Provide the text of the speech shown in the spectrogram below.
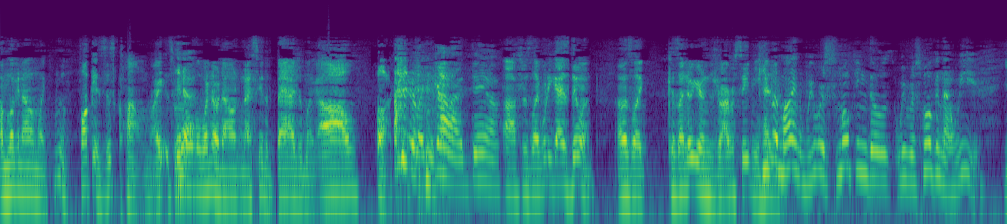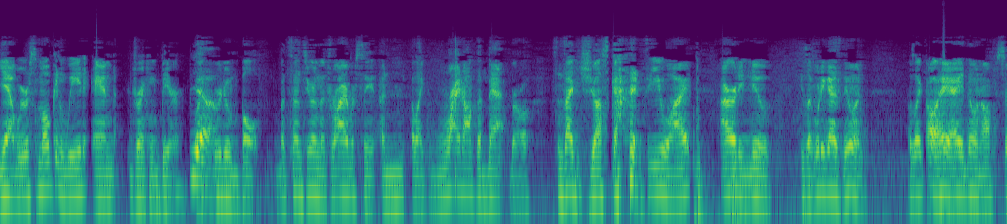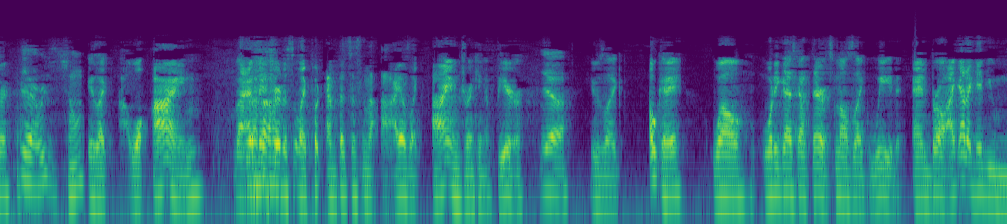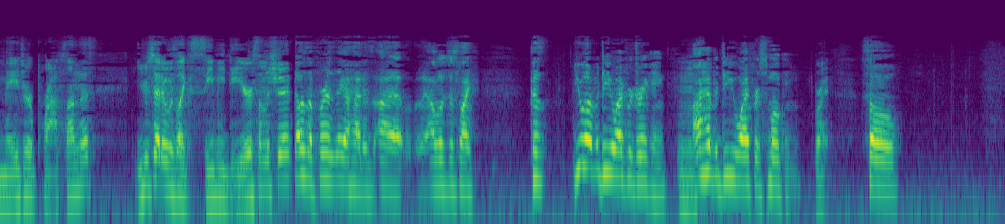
I'm looking out. I'm like, who the fuck is this clown? Right? So we Yeah. roll the window down and I see the badge. I'm like, oh fuck. You're like, God damn. Officer's like, what are you guys doing? I was like, because I knew you're in the driver's seat and you Keep had in mind, we were smoking those. We were smoking that weed. yeah, we were smoking weed and drinking beer. Like, Yeah. we were doing both. But since you're in the driver's seat, and like right off the bat, bro, since I just got a DUI, I already knew. He's like, "What are you guys doing?" I was like, "Oh, hey, how you doing, officer?" Yeah, we're just chilling. He's like, "Well, I'm." Like, I made sure to like put emphasis in the I. I was like, "I'm drinking a beer." Yeah. He was like, "Okay." Well, what do you guys got there? It smells like weed. And bro, I gotta give you major props on this. You said it was like CBD or some shit. That was the first thing I had. Is I I was just like, because you have a DUI for drinking, Mhm. I have a DUI for smoking. Right. So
